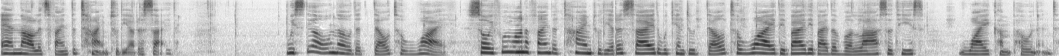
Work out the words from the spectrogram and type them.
And now let's find the time to the other side we still know the delta y. So if we want to find the time to the other side, we can do delta y divided by the velocity's y component.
